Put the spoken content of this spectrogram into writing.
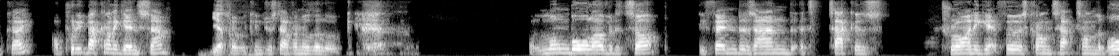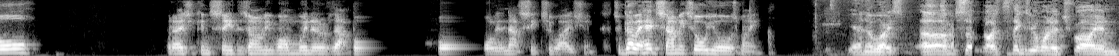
Okay, I'll put it back on again, Sam. Yep. So we can just have another look. A long ball over the top. Defenders and attackers trying to get first contact on the ball. But as you can see, there's only one winner of that ball in that situation. So go ahead, Sam. It's all yours, mate. Yeah, no worries. Um, so, guys, the things we want to try and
